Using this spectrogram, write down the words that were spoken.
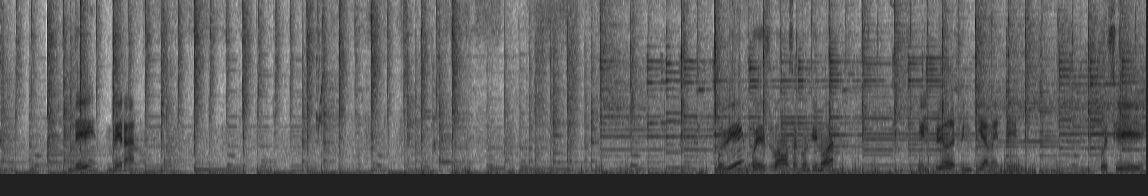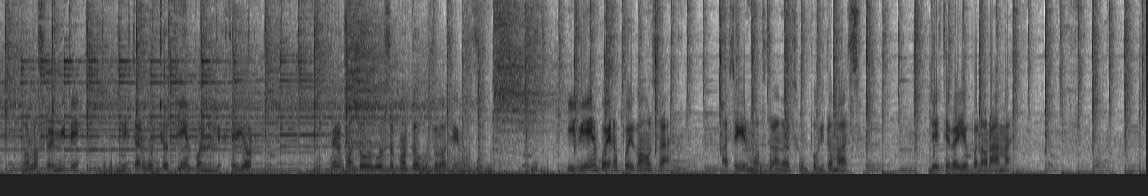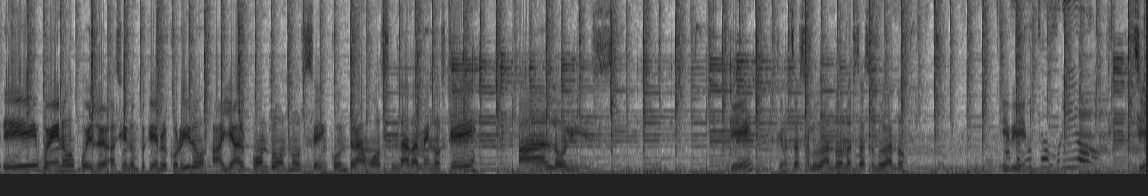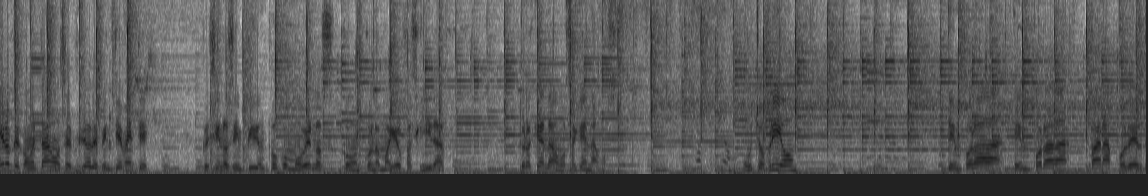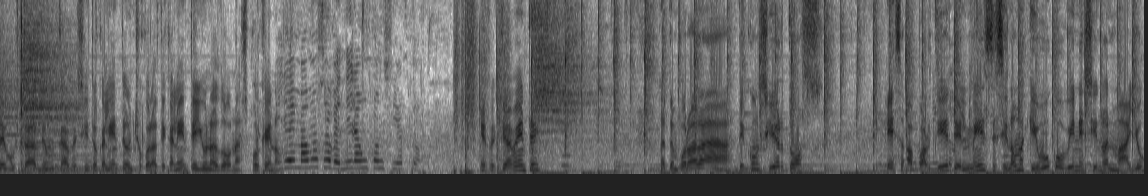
de verano. Muy bien, pues vamos a continuar. El frío definitivamente, pues sí, no nos permite estar mucho tiempo en el exterior. Pero con todo gusto, con todo gusto lo hacemos. Y bien, bueno, pues vamos a, a seguir mostrándoles un poquito más de este bello panorama. Y bueno, pues haciendo un pequeño recorrido, allá al fondo nos encontramos nada menos que a Lolis. Bien, que nos está saludando, nos está saludando. Y bien. mucho frío. Sí, lo que comentábamos, el frío definitivamente, pues sí nos impide un poco movernos con, con la mayor facilidad. Pero aquí andamos, aquí andamos. Mucho frío. Temporada, temporada para poder degustar de un cafecito caliente, un chocolate caliente y unas donas. ¿Por qué no? Miren, vamos a venir a un concierto. Efectivamente, la temporada de conciertos es a partir del mes, si no me equivoco, viene siendo en mayo.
